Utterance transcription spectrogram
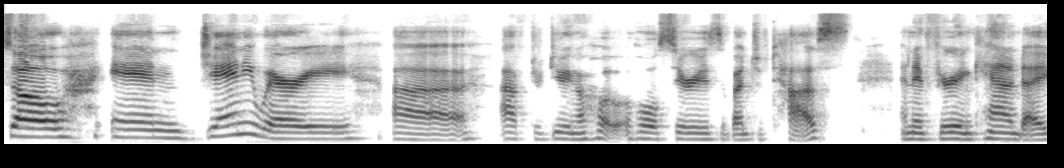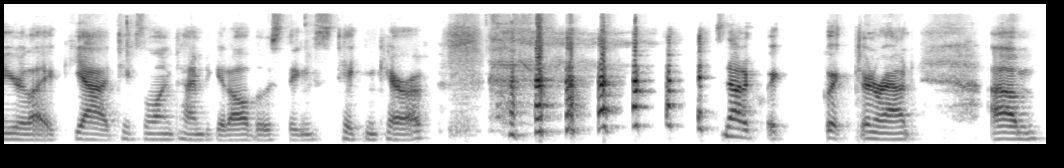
So in January, uh, after doing a whole, whole series, a bunch of tests, and if you're in Canada, you're like, yeah, it takes a long time to get all those things taken care of. it's not a quick, quick turnaround. Um,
